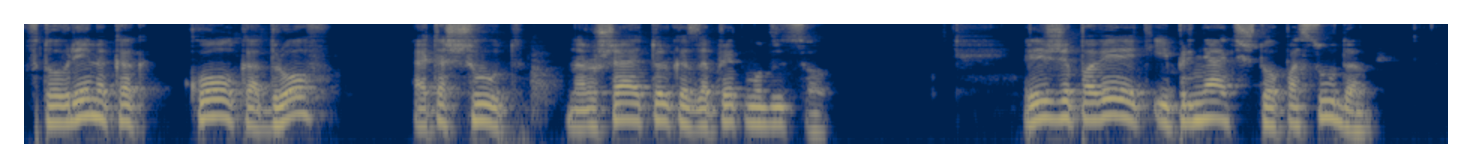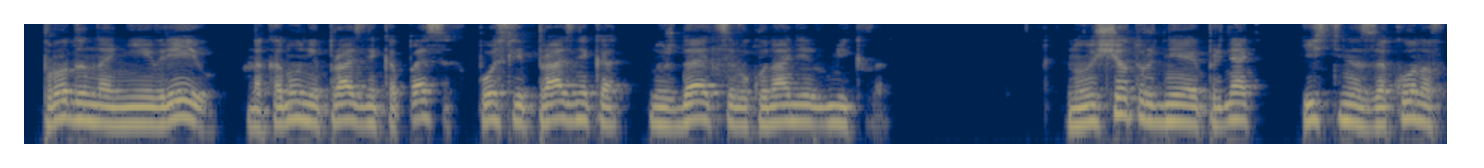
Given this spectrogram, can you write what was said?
В то время как колка дров – это швуд, нарушает только запрет мудрецов. Лишь же поверить и принять, что посуда, проданная не еврею, накануне праздника Песах, после праздника нуждается в окунании в микве. Но еще труднее принять истинность законов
